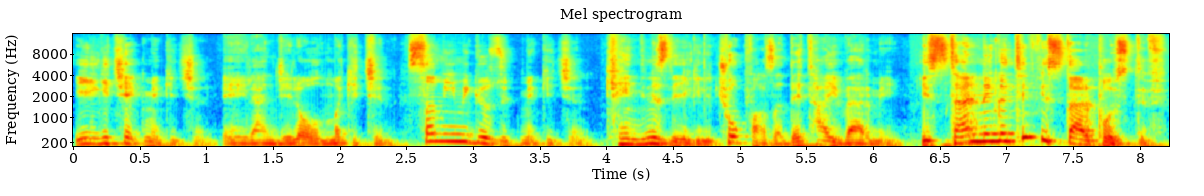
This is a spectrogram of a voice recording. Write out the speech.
ilgi çekmek için, eğlenceli olmak için, samimi gözükmek için kendinizle ilgili çok fazla detay vermeyin. İster negatif ister pozitif.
